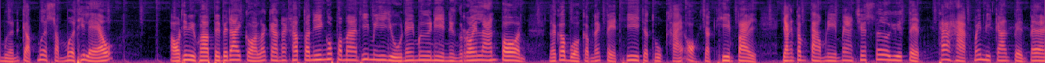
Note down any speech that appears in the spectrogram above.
เหมือนกับเมื่อซัมเมอร์ที่แล้ว เอาที่มีความเป็นไปได้ก่อนละกันนะครับ ตอนนี้งบประมาณที่มีอยู่ในมือนี่ 100 ล้านปอนด์แล้วก็บวกกับนักเตะที่จะถูกขายออกจากทีมไป อย่างต่ำๆนี่แมนเชสเตอร์ยูไนเต็ด ถ้าหากไม่มีการเปลี่ยนแปลง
